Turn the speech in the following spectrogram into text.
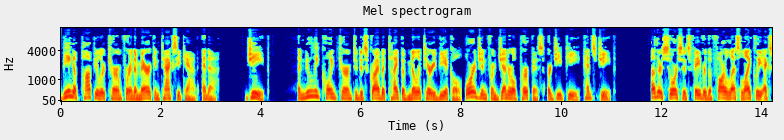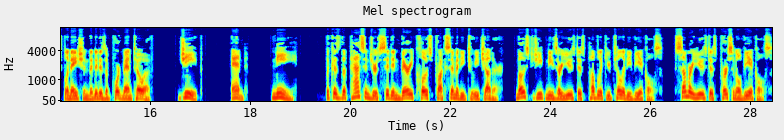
being a popular term for an American taxicab, and a jeep a newly coined term to describe a type of military vehicle, origin from general purpose, or GP, hence Jeep. Other sources favor the far less likely explanation that it is a portmanteau of Jeep and knee, because the passengers sit in very close proximity to each other. Most jeepneys are used as public utility vehicles. Some are used as personal vehicles.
